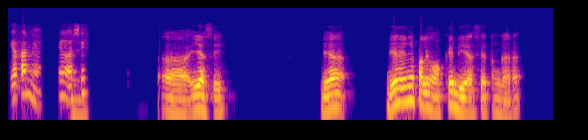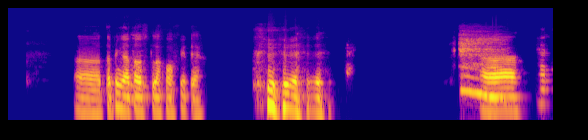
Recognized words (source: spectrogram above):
Ya kan ya? Iya nggak hmm. sih? Uh, iya sih dia dia kayaknya paling oke okay di Asia Tenggara Uh, tapi nggak tahu setelah COVID ya. uh,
